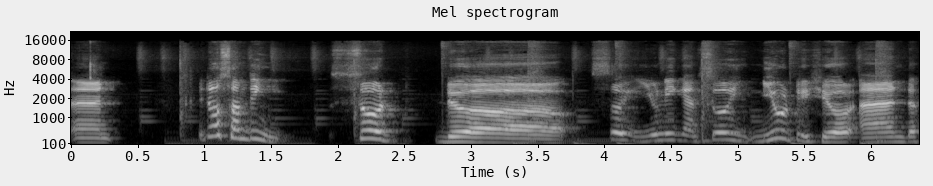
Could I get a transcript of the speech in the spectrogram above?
and it was something so uh, so unique and so new to hear. And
